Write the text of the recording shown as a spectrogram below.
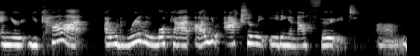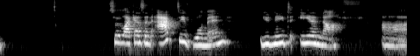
and you're you can't, I would really look at are you actually eating enough food? Um, so, like as an active woman, you need to eat enough uh,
